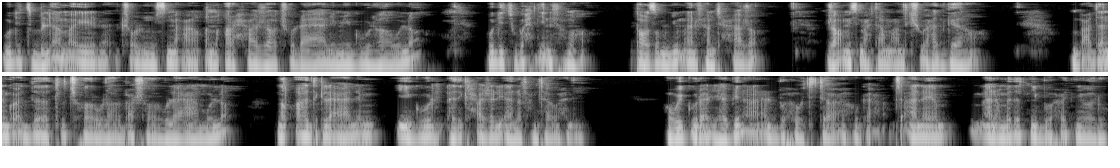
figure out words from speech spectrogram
وليت بلا ما شغل نسمع نقرأ حاجة شغل عالم يقولها ولا وليت وحدي نفهمها. بارزوم اليوم أنا فهمت حاجة جامي سمعتها ما عندكش واحد قالها. من بعد نقعد ثلاث شهور ولا أربع شهور ولا عام ولا نلقى هذاك العالم يقول هذيك الحاجة اللي أنا فهمتها وحدي. هو يقول عليها بناء على البحوث تاعه. وكاع أنا أنا داتني بحوث والو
